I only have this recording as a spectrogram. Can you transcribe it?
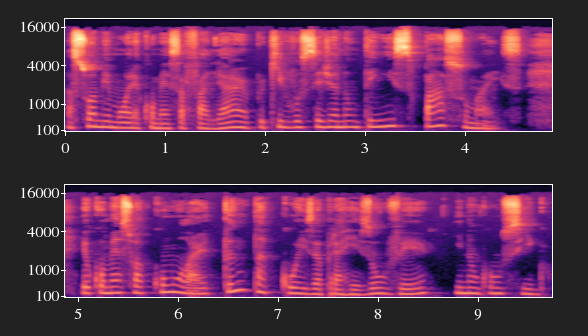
a sua memória começa a falhar porque você já não tem espaço mais. Eu começo a acumular tanta coisa para resolver e não consigo.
